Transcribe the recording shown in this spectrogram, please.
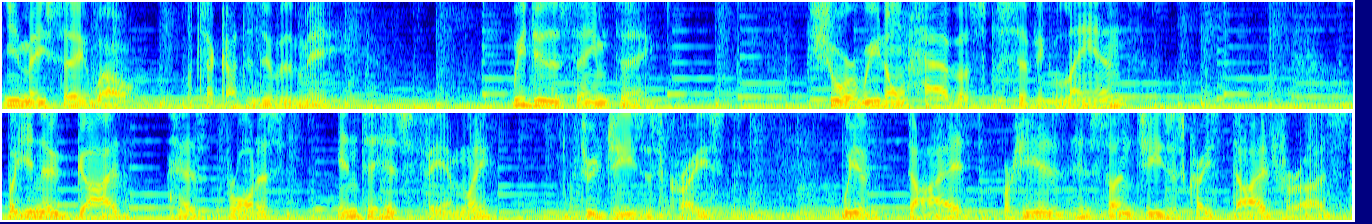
you may say, well, What's that got to do with me? We do the same thing. Sure, we don't have a specific land, but you know, God has brought us into his family through Jesus Christ. We have died, or he is, his son Jesus Christ died for us.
